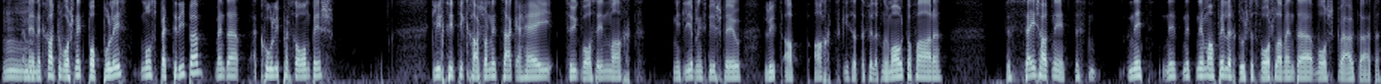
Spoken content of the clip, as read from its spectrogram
Mm. Ich meine, klar, du willst nicht Populismus betreiben, wenn du eine coole Person bist. Gleichzeitig kannst du auch nicht sagen, hey, Zeug, was Sinn macht. Mein Lieblingsbeispiel, Leute ab 80 sollten vielleicht nur im Auto fahren. Das sagst du halt nicht. Das, nicht, nicht, nicht, nicht mal vielleicht tust du das vorschlagen, wenn du willst, gewählt werden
